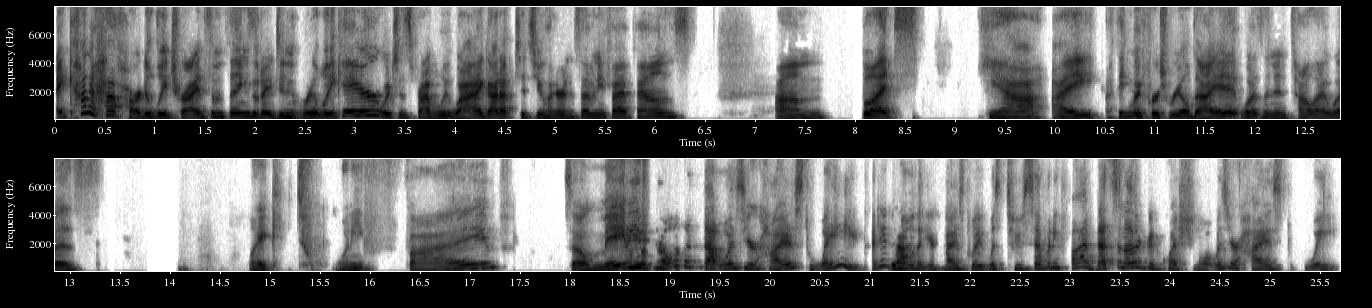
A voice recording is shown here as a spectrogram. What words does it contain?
I kind of half heartedly tried some things that I didn't really care, which is probably why I got up to 275 pounds. Um, but yeah, I I think my first real diet wasn't until I was like 25. So I maybe didn't know that that was your highest weight. I didn't Yeah. know that your highest weight was 275. That's another good question. What was your highest weight?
